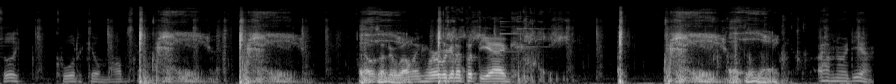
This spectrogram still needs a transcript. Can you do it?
It's really cool to kill mobs. that was underwhelming. Where are we gonna put the egg? I have no idea.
